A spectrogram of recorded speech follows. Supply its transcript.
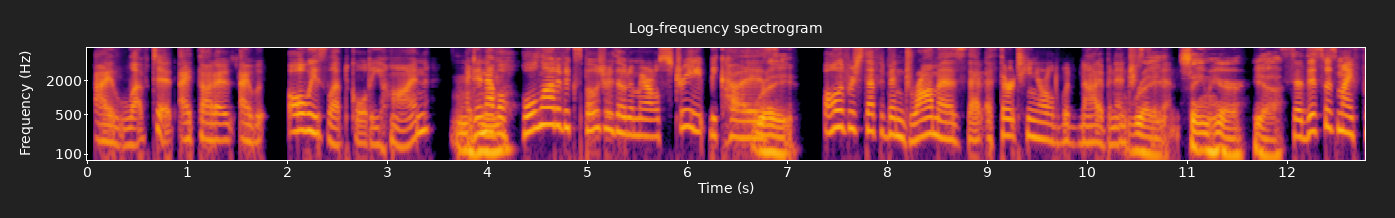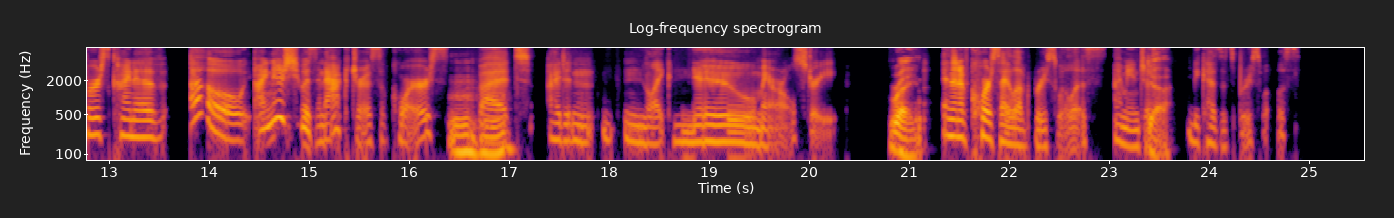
I loved it. I thought I I w- always loved Goldie Hawn. I didn't have a whole lot of exposure though to Meryl Streep because right, all of her stuff had been dramas that a 13 year old would not have been interested right. in. Same here. Yeah. So this was my first kind of, oh, I knew she was an actress, of course, Mhm. but I didn't like know Meryl Streep. Right. And then, of course, I loved Bruce Willis. I mean, just Yeah. because it's Bruce Willis.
